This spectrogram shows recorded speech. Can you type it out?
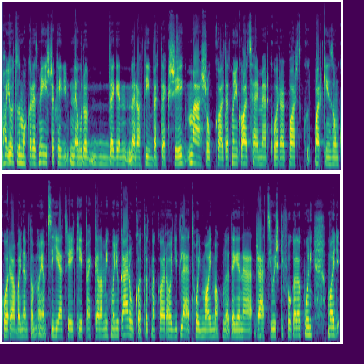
ha jól tudom, akkor ez mégiscsak egy neurodegeneratív betegség másokkal, tehát mondjuk Alzheimer-korral, Parkinson-korral, vagy nem tudom, olyan pszichiátriai képekkel, amik mondjuk árulkodhatnak arra, hogy itt lehet, hogy majd makuladegeneráció is ki fog alakulni, vagy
